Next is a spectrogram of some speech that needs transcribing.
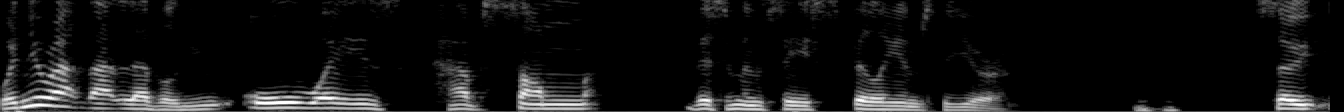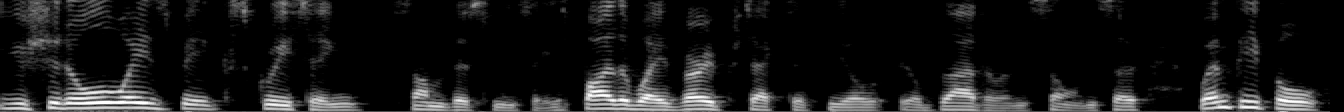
When you're at that level, you always have some vitamin C spilling into the urine. Mm-hmm. So you should always be excreting some vitamin C. It's, by the way, very protective for your, your bladder and so on. So when people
